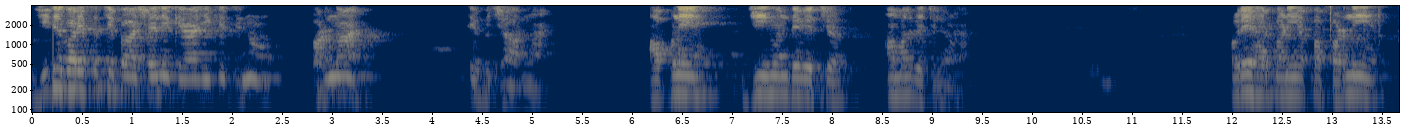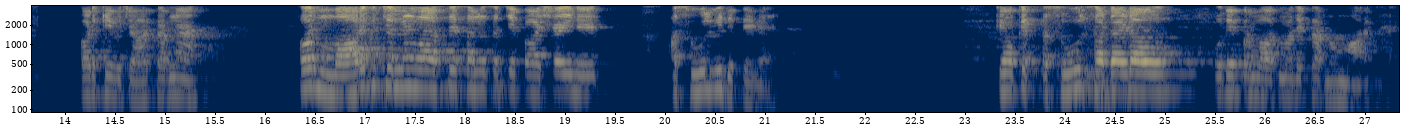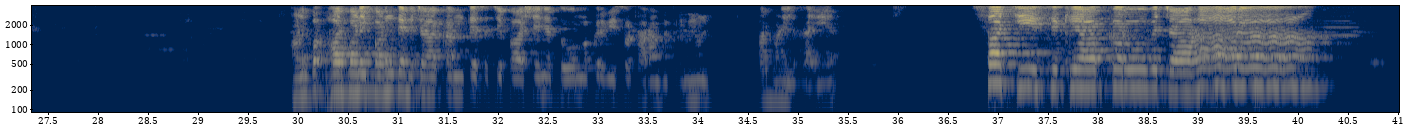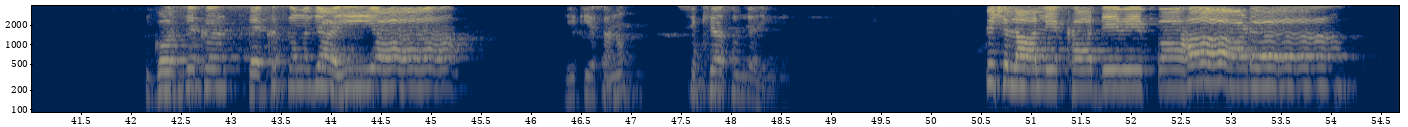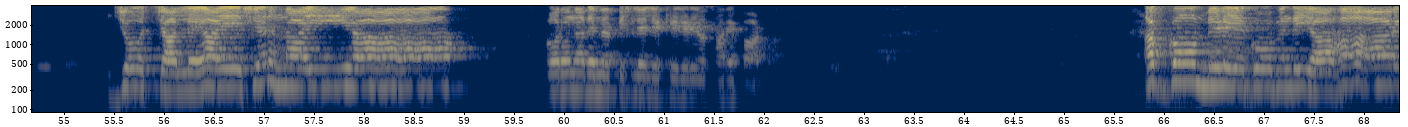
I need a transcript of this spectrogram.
ਜਿਹਦੇ ਬਾਰੇ ਸੱਚੇ ਪਾਤਸ਼ਾਹ ਨੇ ਕਿਹਾ ਸੀ ਕਿ ਜਿਹਨੂੰ ਪੜ੍ਹਨਾ ਹੈ ਤੇ ਵਿਚਾਰਨਾ ਹੈ, ਆਪਣੇ ਜੀਵਨ ਦੇ ਵਿੱਚ ਅਮਲ ਵਿੱਚ ਲਿਆਉਣਾ ਔਰ ਇਹ ਹਰ ਬਾਣੀ ਆਪਾਂ ਪੜ੍ਹਨੀ ਹੈ, ਪੜ੍ਹ ਕੇ ਵਿਚਾਰ ਕਰਨਾ ਹੈ। ਔਰ ਮਾਰਗ ਚੱਲਣ ਵਾਸਤੇ ਸਾਨੂੰ ਸੱਚੇ ਪਾਤਸ਼ਾਹ ਜੀ ਨੇ ਅਸੂਲ ਵੀ ਦਿੱਤੇ ਗਏ। ਕਿਉਂਕਿ ਅਸੂਲ ਸਾਡਾ ਜਿਹੜਾ ਉਹ ਉਹਦੇ ਪਰਮਾਤਮਾ ਦੇ ਘਰ ਨੂੰ ਮਾਰਗ ਹੈ। ਹਣ ਹਰ ਬਾਣੀ ਪੜਨ ਤੇ ਵਿਚਾਰ ਕਰਨ ਤੇ ਸੱਚੇ ਪਾਤਸ਼ਾਹ ਨੇ 2 ਮਕਰ 2018 ਬਿਕਰਮੀ ਨੂੰ ਹਰ ਬਾਣੀ ਲਿਖਾਈ ਹੈ। ਸਾਚੀ ਸਿੱਖਿਆ ਕਰੋ ਵਿਚਾਰ, ਗੁਰਸਿੱਖ ਸਿੱਖ ਸਮਝਾਈਆ। ਇਹ ਕੀ ਹੈ ਸਾਨੂੰ? ਸਿੱਖਿਆ ਸਮਝਾਈ ਗਈ। ਪਿਛਲਾ ਲੇਖਾ ਦੇਵੇ ਪਹਾੜ, ਜੋ ਚੱਲ ਆਏ ਸ਼ਰਨਾਈਆ। ਔਰ ਉਹਨਾਂ ਦੇ ਮੈਂ ਪਿਛਲੇ ਲੇਖੇ ਜਿਹੜੇ ਉਹ ਸਾਰੇ ਪਾੜ ਅੱਗੋਂ ਮਿਲੇ ਗੋਬਿੰਦ ਯਾਰ,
